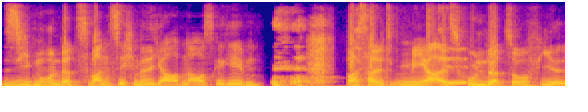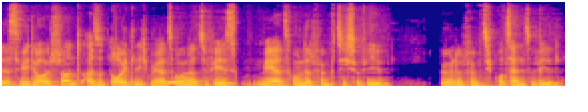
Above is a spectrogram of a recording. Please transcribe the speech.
720 Milliarden ausgegeben, was halt mehr als Okay. 100 so viel ist wie Deutschland. Also deutlich mehr als Ja. 100 so viel ist mehr als 150 so viel. 450 Prozent so viel.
